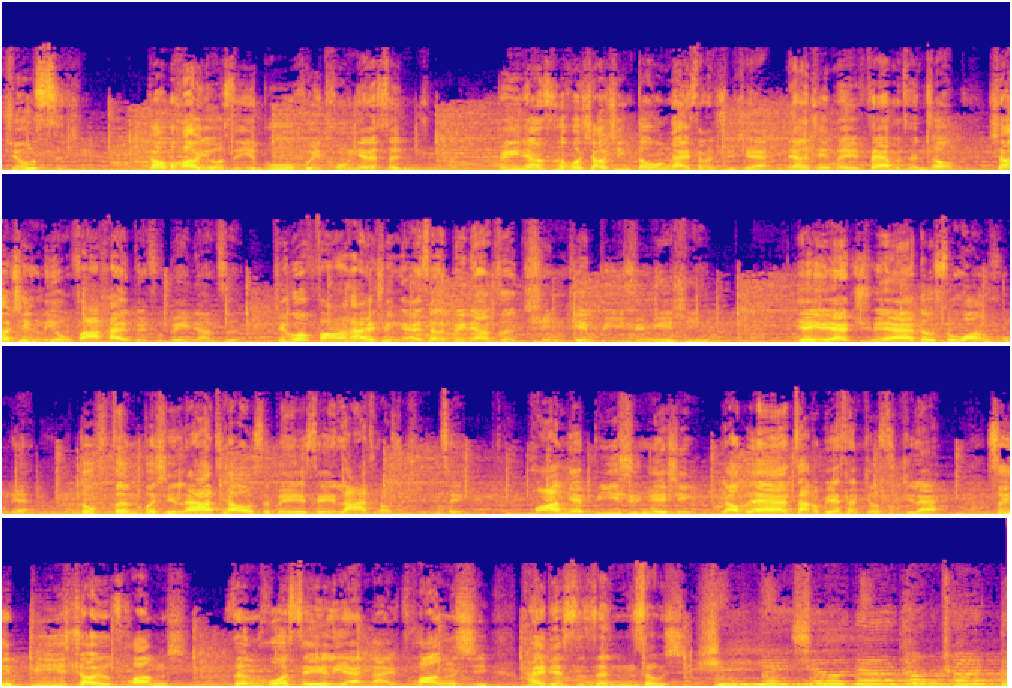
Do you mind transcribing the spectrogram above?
九十集，搞不好又是一部毁童年的神剧。白娘子和小青都爱上了许仙，两姐妹反目成仇。小青利用法海对付白娘子，结果法海却爱上了白娘子，情节必须虐心。演员全都是网红脸，都分不清哪条是白色，哪条是青色。画面必须虐心，要不然咋个编上九十集呢？所以必须要有床戏，人和蛇恋爱，床戏还得是人兽戏。同船渡，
